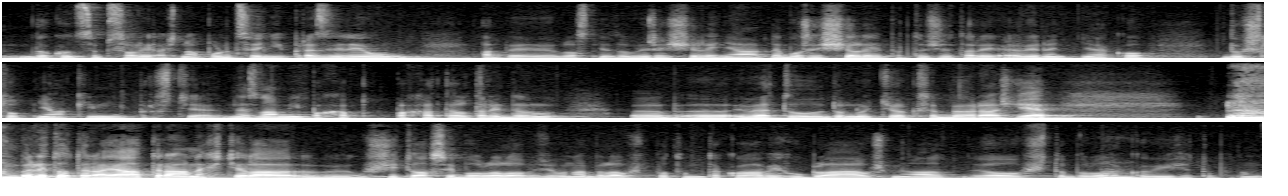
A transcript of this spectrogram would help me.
dokonce psali až na policejní prezidium, aby vlastně to vyřešili nějak, nebo řešili, protože tady evidentně jako došlo k nějakému prostě neznámý pachat, pachatel tady don, eh, Ivetu donutil k sebevraždě. Byly to teda játra, nechtěla, už jí to asi bolelo, že ona byla už potom taková vyhublá, už měla, jo, už to bylo hmm. takový, že to potom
